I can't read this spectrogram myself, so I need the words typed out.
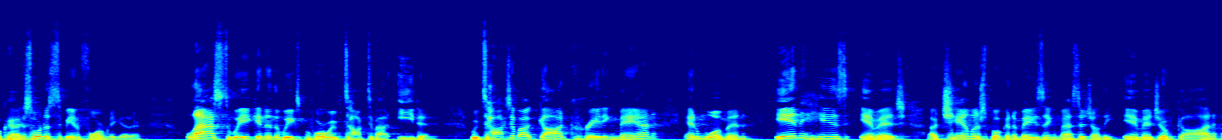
Okay, I just want us to be informed together. Last week and in the weeks before, we've talked about Eden. We talked about God creating man and woman in his image. Uh, Chandler spoke an amazing message on the image of God.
